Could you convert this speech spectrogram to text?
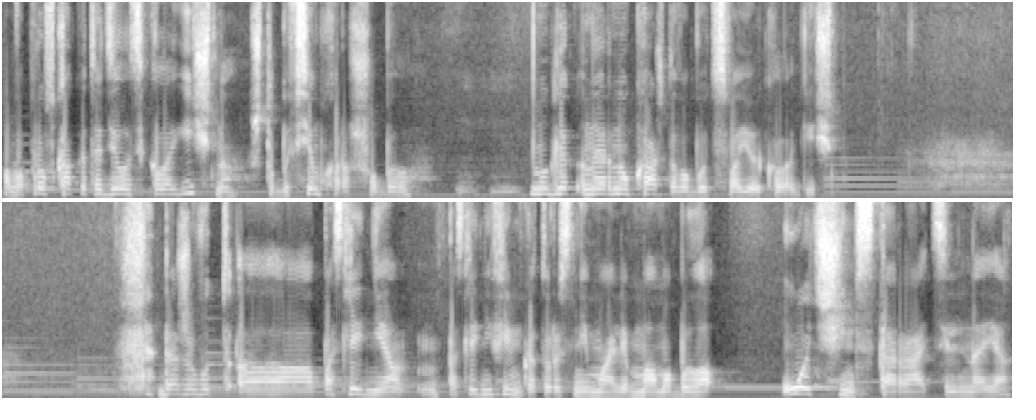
А вопрос, как это делать экологично, чтобы всем хорошо было. Ну, для, наверное, у каждого будет свое экологично. Даже вот а, последний, последний фильм, который снимали, мама была очень старательная.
